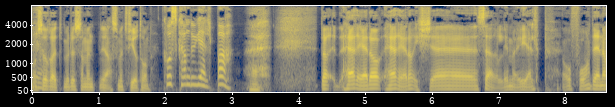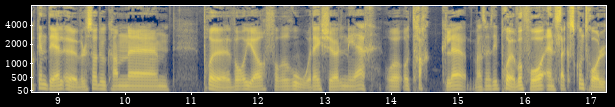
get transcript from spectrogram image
og så rødmer du som, en, ja, som et fyrtårn. Hvordan kan du hjelpe? Der, her, er det, her er der, ikke særlig mye hjelp å få. Det er nok en del øvelser du kan eh, prøve å gjøre for å roe deg sjøl ned, og, og takle hva skal jeg si, Prøve å få en slags kontroll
